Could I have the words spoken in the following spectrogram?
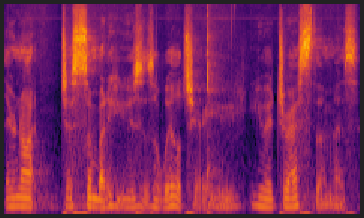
They're not just somebody who uses a wheelchair. You you address them as.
